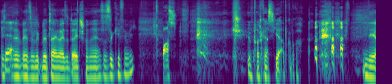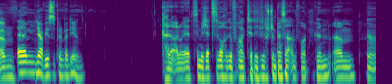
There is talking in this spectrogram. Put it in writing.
ich Ja. bin zum Glück nur teilweise Deutsch, von daher ist das okay für mich. Was? Im Podcast hier abgebrochen. nee, ähm, Ähm, ja, wie ist es denn bei dir? Keine Ahnung, er hätte mich letzte Woche gefragt, hätte ich bestimmt besser antworten können. Ähm, Ja,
